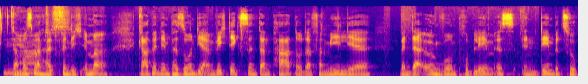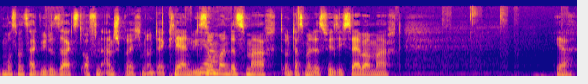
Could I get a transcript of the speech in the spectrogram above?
da ja, muss man halt, finde ich, immer, gerade mit den Personen, die einem wichtig sind, dann Partner oder Familie, wenn da irgendwo ein Problem ist, in dem Bezug muss man es halt, wie du sagst, offen ansprechen und erklären, wieso ja. man das macht und dass man das für sich selber macht. Ja.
